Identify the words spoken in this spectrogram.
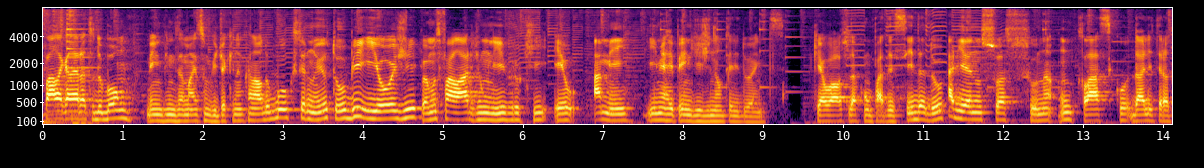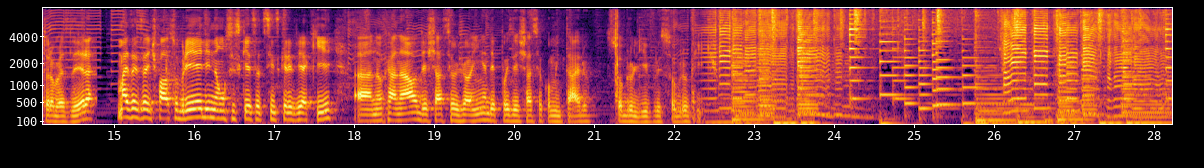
Fala galera, tudo bom? Bem-vindos a mais um vídeo aqui no canal do Bookster no YouTube e hoje vamos falar de um livro que eu amei e me arrependi de não ter lido antes, que é O Alto da Compadecida do Ariano Suassuna, um clássico da literatura brasileira. Mas antes da gente falar sobre ele, não se esqueça de se inscrever aqui uh, no canal, deixar seu joinha, depois deixar seu comentário sobre o livro e sobre o vídeo.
